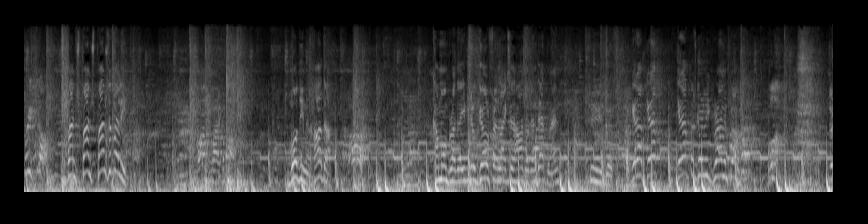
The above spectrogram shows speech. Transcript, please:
Free shot. Punch, punch, punch the belly. Punch, Mike. Come on. Body man, harder. Come on, brother. Even your girlfriend likes it harder than that, man. Jesus. Get up, get up, get up. It's gonna be ground and pound. One, two,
